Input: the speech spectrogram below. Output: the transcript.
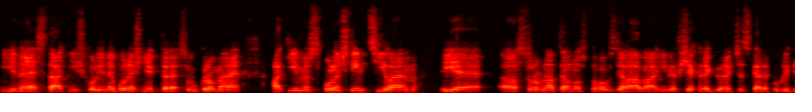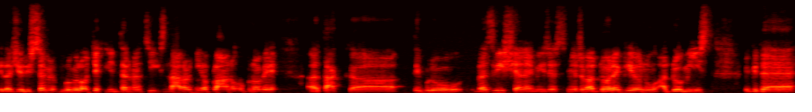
jiné státní školy nebo než některé soukromé. A tím společným cílem je srovnatelnost toho vzdělávání ve všech regionech České republiky. Takže když jsem mluvil o těch intervencích z Národního plánu obnovy, eh, tak eh, ty budou ve zvýšené míře směřovat do regionů a do míst, kde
